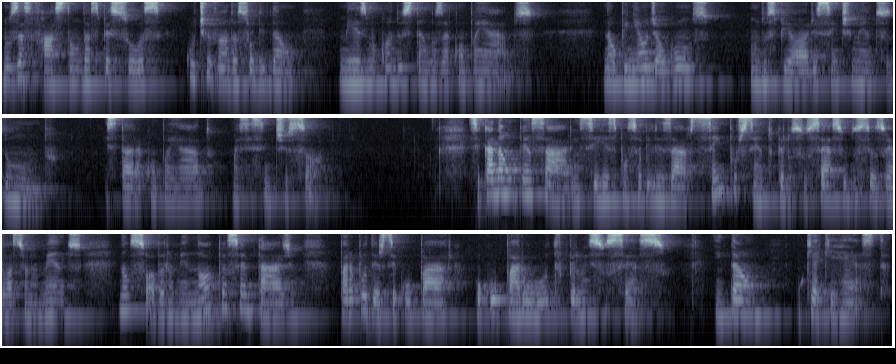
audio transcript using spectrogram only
nos afastam das pessoas, cultivando a solidão, mesmo quando estamos acompanhados. Na opinião de alguns, um dos piores sentimentos do mundo: estar acompanhado, mas se sentir só. Se cada um pensar em se responsabilizar 100% pelo sucesso dos seus relacionamentos, não sobra a menor porcentagem para poder se culpar ou culpar o outro pelo insucesso. Então, o que é que resta?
